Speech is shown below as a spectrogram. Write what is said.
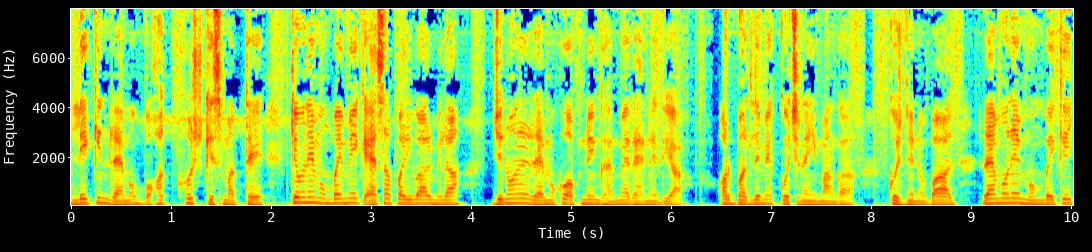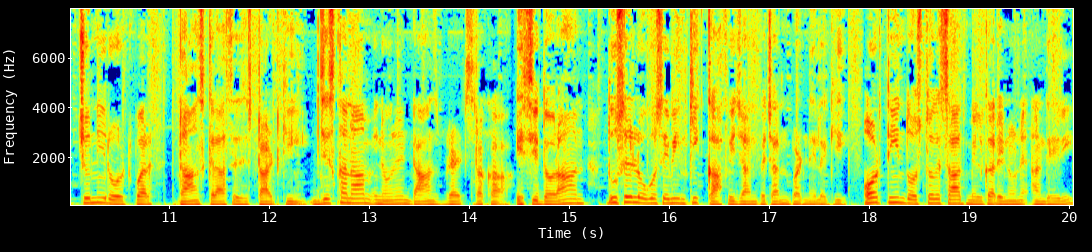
लेकिन रेमो बहुत खुश किस्मत थे कि उन्हें मुंबई में एक ऐसा परिवार मिला जिन्होंने रेमो को अपने घर में रहने दिया और बदले में कुछ नहीं मांगा। कुछ दिनों बाद, रेमो ने मुंबई के चुन्नी रोड पर डांस क्लासेस स्टार्ट की, जिसका नाम इन्होंने डांस ब्रेड्स रखा। इसी दौरान, दूसरे लोगों से भी इनकी काफ़ी जान पहचान बढ़ने लगी और तीन दोस्तों के साथ मिलकर इन्होंने अंधेरी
